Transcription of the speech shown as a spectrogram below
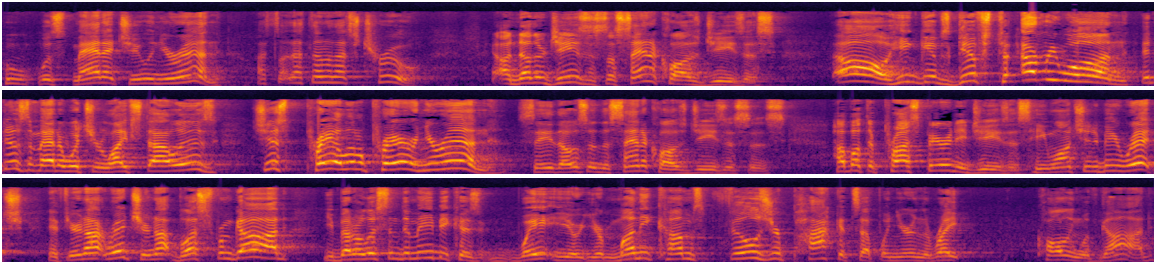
who was mad at you and you're in. That's not, that, none of that's true. Another Jesus, the Santa Claus Jesus Oh, he gives gifts to everyone. It doesn't matter what your lifestyle is. Just pray a little prayer and you're in. See, those are the Santa Claus Jesuses. How about the prosperity Jesus? He wants you to be rich. If you're not rich, you're not blessed from God. You better listen to me because wait, your, your money comes, fills your pockets up when you're in the right calling with God.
